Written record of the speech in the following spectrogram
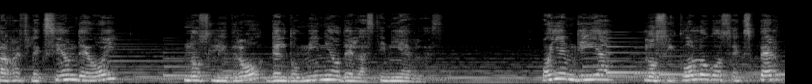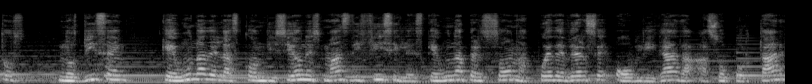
La reflexión de hoy nos libró del dominio de las tinieblas. Hoy en día, los psicólogos expertos nos dicen que una de las condiciones más difíciles que una persona puede verse obligada a soportar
